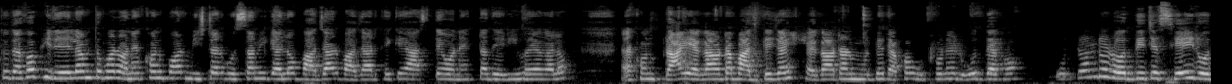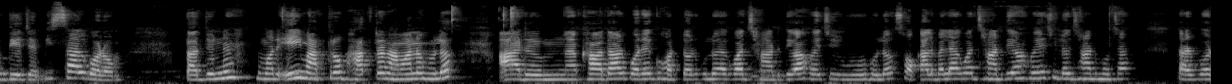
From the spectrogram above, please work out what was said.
তো দেখো, ফিরে এলাম তোমার অনেকক্ষণ পর। মিস্টার গোস্বামী গেল বাজার। বাজার থেকে আসতে অনেকটা দেরি হয়ে গেল। এখন প্রায় এগারোটা বাজতে যায়। এগারোটার মধ্যে দেখো, উঠোনে রোদ দেখো। প্রচণ্ড রোদ দিয়েছে, সেই রোদ দিয়েছে। বিশাল গরম। তার জন্য তোমার এই মাত্র ভাতটা নামানো হলো। আর খাওয়া দাওয়ার পরে ঘর টরগুলো একবার ঝাঁট দেওয়া হয়েছে হলো। সকালবেলা একবার ঝাঁট দেওয়া হয়েছিল, ঝাঁট মোছা। তারপর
